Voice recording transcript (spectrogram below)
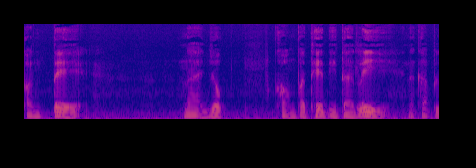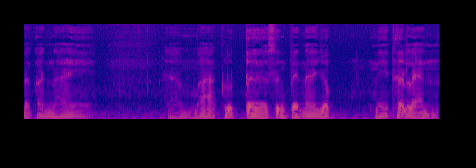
คอนเต้ นายกของประเทศอิตาลีนะครับแล้วก็นายมาร์คลูเตอร์ ซึ่งเป็นนายกเนเธอร์แลนด์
